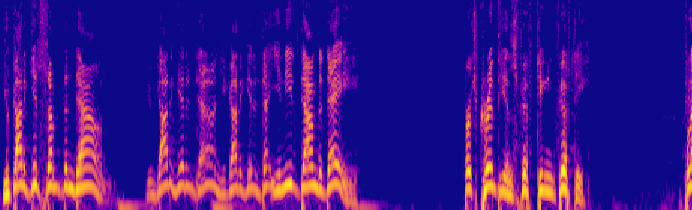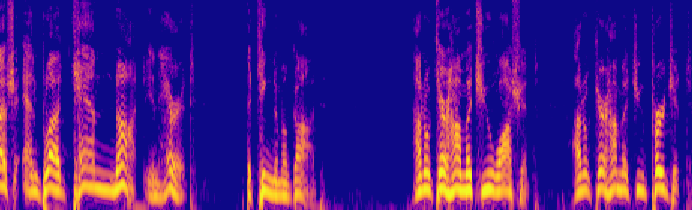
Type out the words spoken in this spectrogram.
You got to get something down. You got to get it down. You got to get it down. You need it down today. 1 Corinthians 15 50. Flesh and blood cannot inherit the kingdom of God. I don't care how much you wash it. I don't care how much you purge it.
